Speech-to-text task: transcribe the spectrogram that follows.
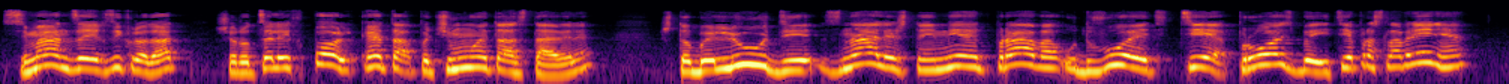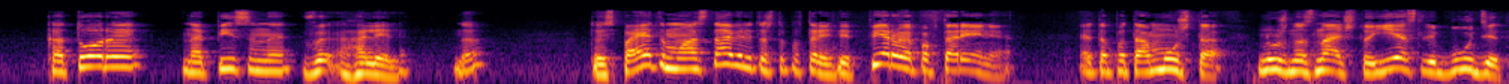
Симан за их зикродат, шаруцели их поль. Это, почему это оставили? Чтобы люди знали, что имеют право удвоить те просьбы и те прославления, которые написаны в Галеле. Да? То есть поэтому оставили то, что повторение. Первое повторение – это потому что нужно знать, что если будет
